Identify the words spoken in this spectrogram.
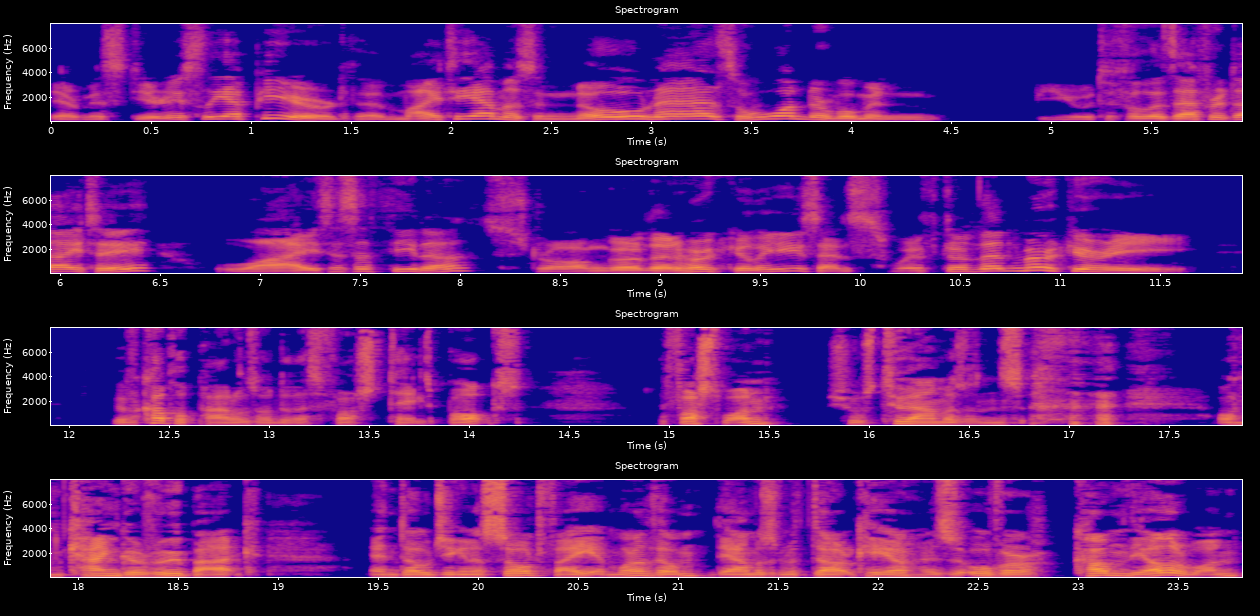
there mysteriously appeared the mighty Amazon known as Wonder Woman. Beautiful as Aphrodite, wise as Athena, stronger than Hercules, and swifter than Mercury. We have a couple of panels under this first text box. The first one shows two Amazons on kangaroo back indulging in a sword fight, and one of them, the Amazon with dark hair, has overcome the other one,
